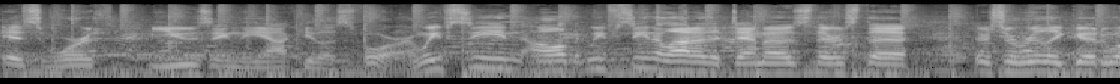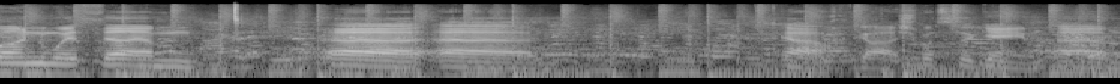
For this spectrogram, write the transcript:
is worth using the Oculus for. And we've seen all we've seen a lot of the demos. There's the there's a really good one with um, uh, uh, oh gosh, what's the game? Um,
